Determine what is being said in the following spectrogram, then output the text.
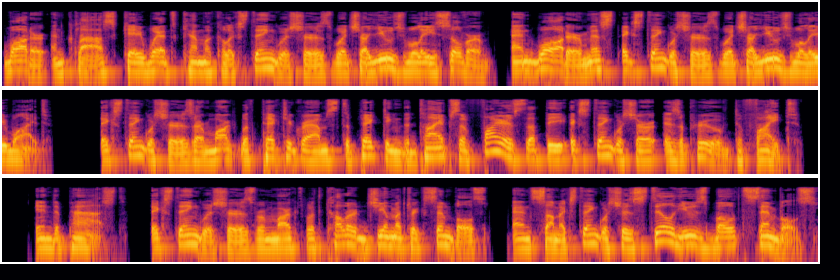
water and Class K wet chemical extinguishers which are usually silver, and water mist extinguishers which are usually white. Extinguishers are marked with pictograms depicting the types of fires that the extinguisher is approved to fight. In the past, extinguishers were marked with colored geometric symbols, and some extinguishers still use both symbols.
